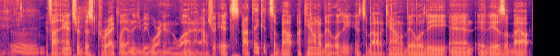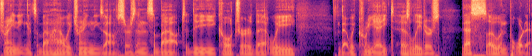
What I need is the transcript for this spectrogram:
if I answered this correctly, I need to be working in the White House. It's I think it's about accountability. It's about accountability and it is about training. It's about how we train these officers and it's about the culture that we that we create as leaders. That's so important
